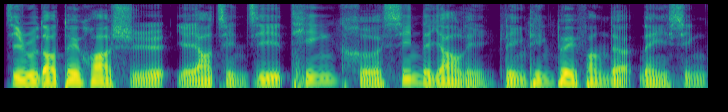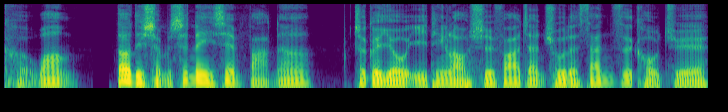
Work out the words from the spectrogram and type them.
进入到对话时，也要谨记听核心的要领，聆听对方的内心渴望。到底什么是内线法呢？这个由怡婷老师发展出的三字口诀，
